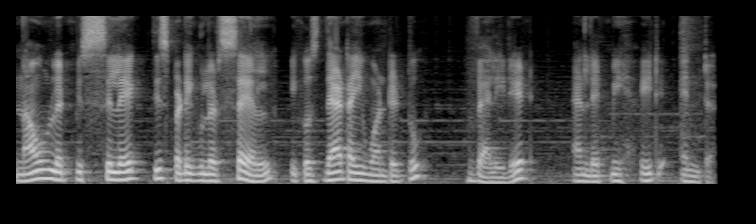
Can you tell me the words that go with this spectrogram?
now let me select this particular cell because that I wanted to validate and let me hit enter.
